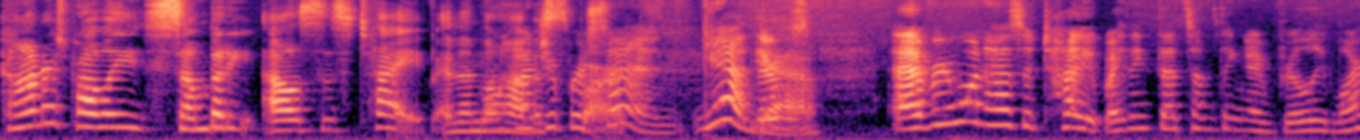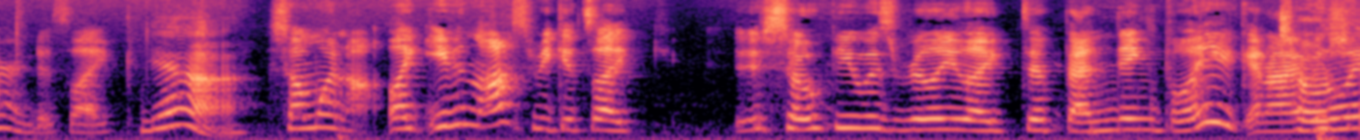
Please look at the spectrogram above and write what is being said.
Connor's probably somebody else's type, and then they'll One have a hundred spark. percent. Yeah, there's Yeah. everyone has a type. I think that's something I've really learned is like Yeah. someone like even last week it's like Sophie was really like defending Blake and I was totally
